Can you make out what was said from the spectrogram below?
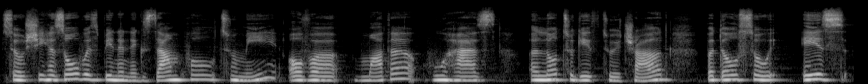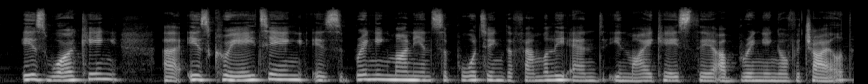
So she has always been an example to me of a mother who has a lot to give to a child, but also is is working, uh, is creating, is bringing money and supporting the family, and in my case, the upbringing of a child.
